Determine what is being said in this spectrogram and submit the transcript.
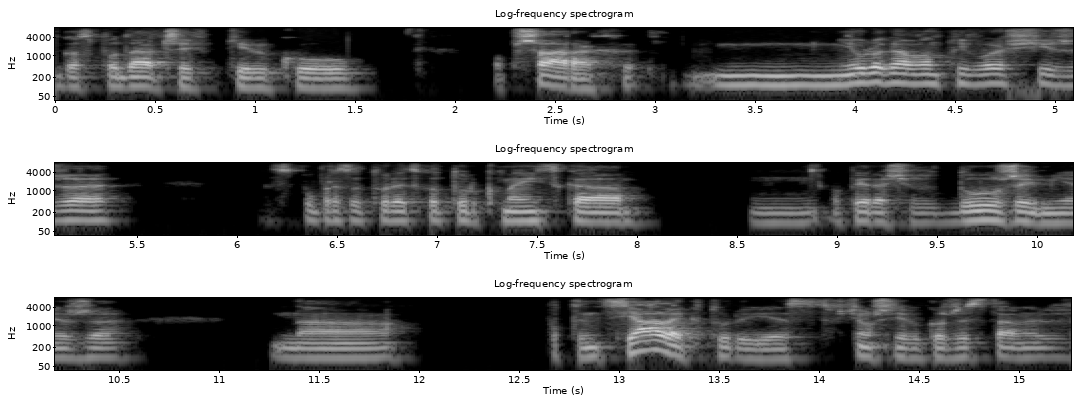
gospodarczej w kilku obszarach. Nie ulega wątpliwości, że współpraca turecko-turkmeńska mm, opiera się w dużej mierze na potencjale, który jest wciąż niewykorzystany w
